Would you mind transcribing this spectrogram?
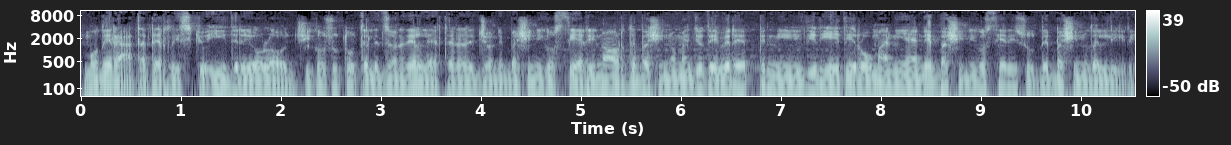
moderata per rischio idroologico su tutte le zone di allerta della regione bacini costieri nord, bacino medio Tevere, Appennini di Rieti, Roma, Niene, bacini costieri sud e bacino dell'Iri.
